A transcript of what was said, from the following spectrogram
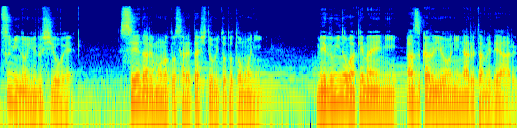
罪の許しを得聖なるものとされた人々と共に恵みの分け前に預かるようになるためである。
